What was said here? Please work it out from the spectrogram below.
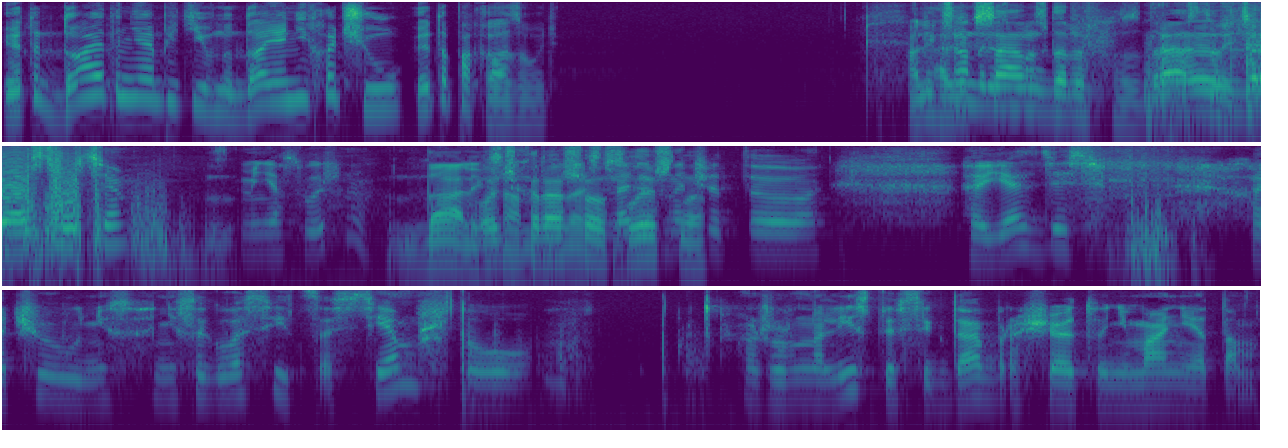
Это, да, это не объективно, да, я не хочу это показывать. Александр, Александр, здравствуйте. Здравствуйте. Меня слышно? Да, Александр. Очень хорошо слышно. Значит, э, я здесь хочу не, не согласиться с тем, что журналисты всегда обращают внимание, там,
